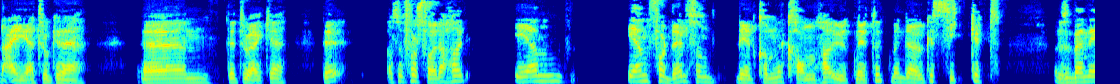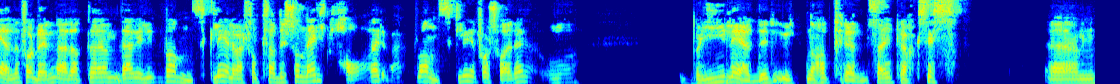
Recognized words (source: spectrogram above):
Nei, jeg tror ikke det. Det tror jeg ikke. Det, altså Forsvaret har én fordel som vedkommende kan ha utnyttet, men det er jo ikke sikkert. Den ene fordelen er at eh, det er veldig vanskelig, eller i hvert fall tradisjonelt har vært vanskelig i Forsvaret å bli leder uten å ha prøvd seg i praksis. Um,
